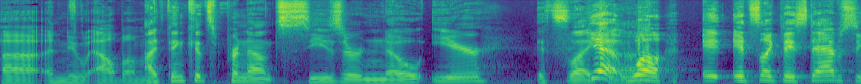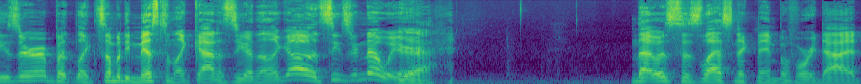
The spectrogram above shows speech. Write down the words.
uh, a new album. I think it's pronounced Caesar No Ear. It's like yeah, uh, well, it, it's like they stabbed Caesar, but like somebody missed and like got his ear, and they're like, "Oh, it's Caesar No Ear." yeah. that was his last nickname before he died.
